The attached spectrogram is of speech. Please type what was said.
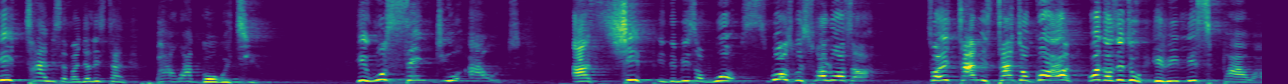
each time is evangelist time, power go with you. He will send you out as sheep in the midst of wolves. Wolves will swallow us up. So each time it's time to go out, what does it do? He releases power.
